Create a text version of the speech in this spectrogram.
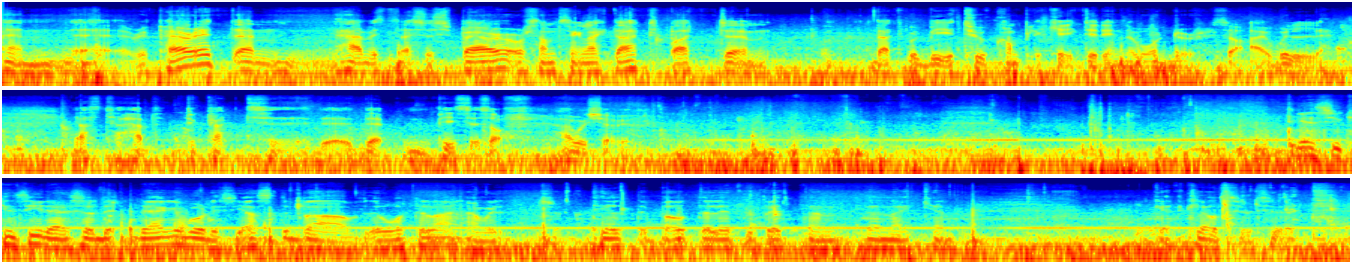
and uh, repair it and have it as a spare or something like that, but um, that will be too complicated in the water. So I will just have to cut uh, the, the pieces off. I will show you. Yes, you can see there. So the, the anchor board is just above the waterline. I will tilt the boat a little bit, and then I can get closer to it.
